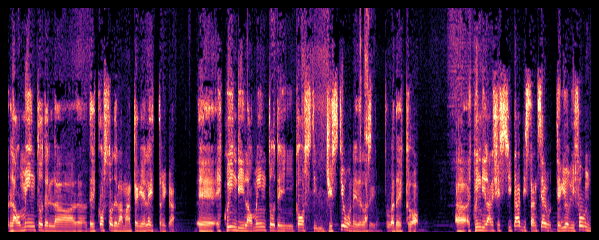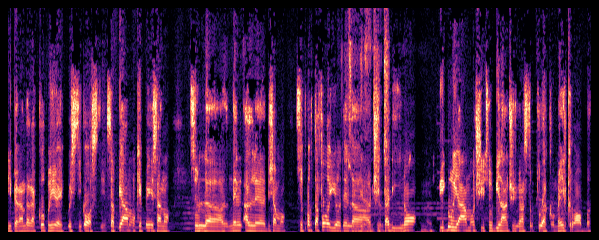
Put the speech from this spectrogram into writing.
l'aumento della, del costo della materia elettrica eh, e quindi l'aumento dei costi di gestione della sì. struttura del CROB Uh, e quindi la necessità di stanziare ulteriori fondi per andare a coprire questi costi. Sappiamo che pesano sul, nel, al, diciamo, sul portafoglio del bilancio, cittadino, sì. Mm. figuriamoci sul bilancio di una struttura come il CROB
